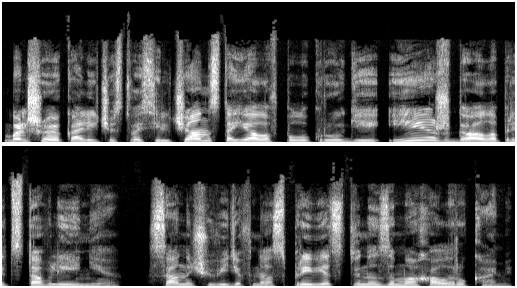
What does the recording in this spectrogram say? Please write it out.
Большое количество сельчан стояло в полукруге и ждало представления. Саныч, увидев нас, приветственно замахал руками.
